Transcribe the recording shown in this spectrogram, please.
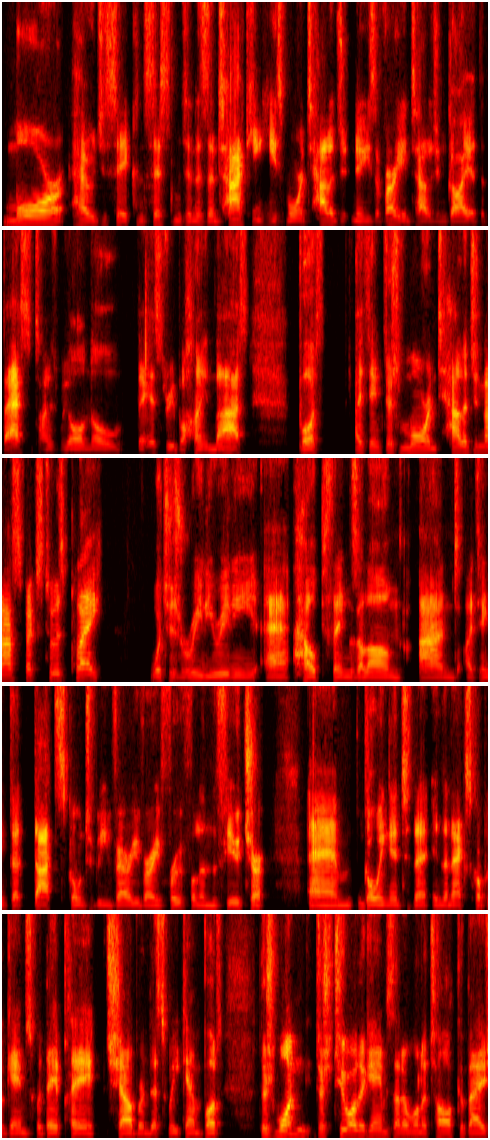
more, how would you say, consistent in his attacking. He's more intelligent. Now, he's a very intelligent guy at the best at times. We all know the history behind that. But I think there's more intelligent aspects to his play, which has really, really uh, helped things along. And I think that that's going to be very, very fruitful in the future. Um, going into the in the next couple of games, but they play Shelbourne this weekend. But there's one, there's two other games that I want to talk about.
